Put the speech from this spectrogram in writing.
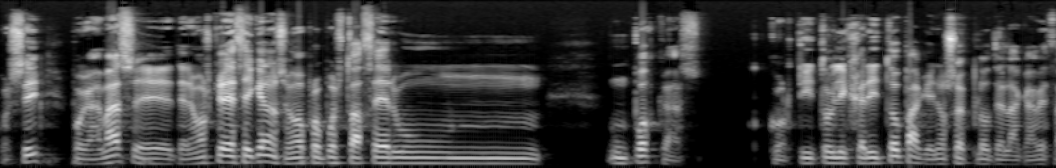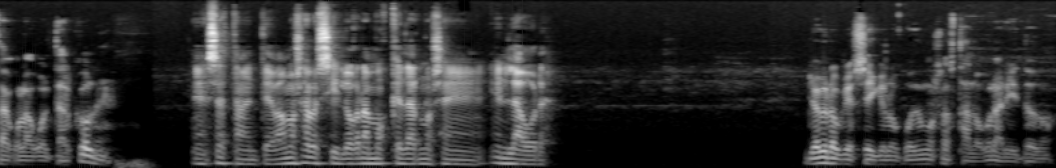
Pues sí, porque además eh, tenemos que decir que nos hemos propuesto hacer un, un podcast cortito y ligerito para que no se explote la cabeza con la vuelta al cole. Exactamente, vamos a ver si logramos quedarnos en, en la hora. Yo creo que sí, que lo podemos hasta lograr y todo.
